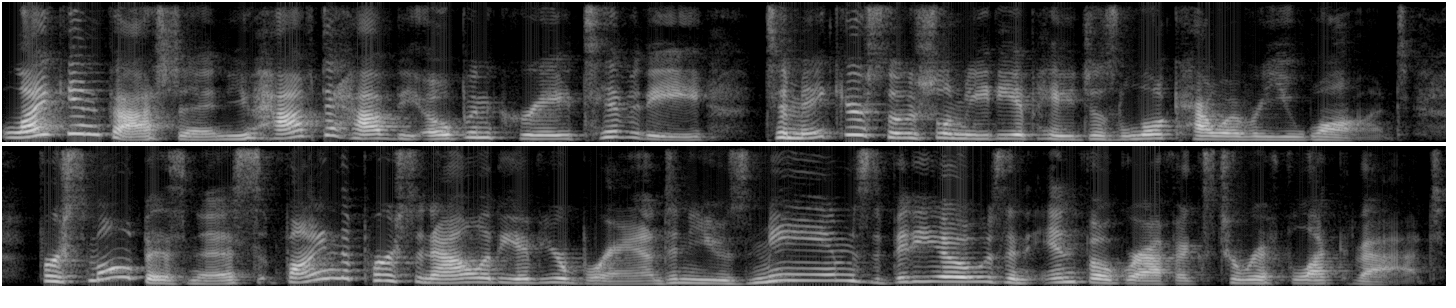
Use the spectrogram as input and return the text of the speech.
Like in fashion, you have to have the open creativity to make your social media pages look however you want. For small business, find the personality of your brand and use memes, videos, and infographics to reflect that.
